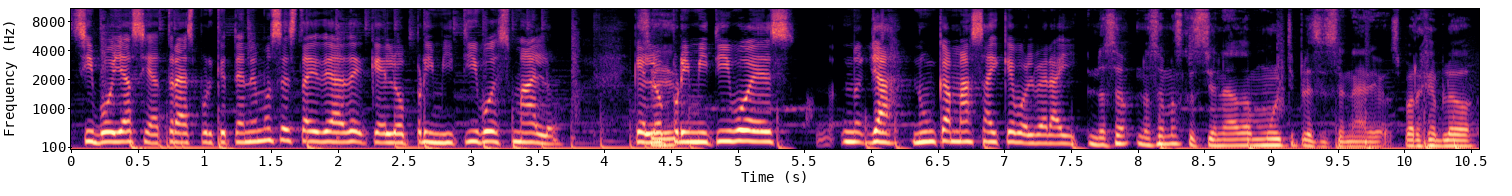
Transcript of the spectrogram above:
si voy hacia atrás, porque tenemos esta idea de que lo primitivo es malo. que Sí. lo primitivo es, no, ya, nunca más hay que volver ahí. Nos, nos hemos cuestionado múltiples escenarios. Por ejemplo,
